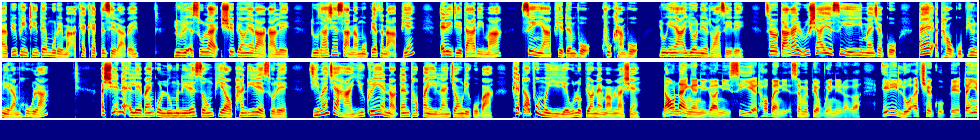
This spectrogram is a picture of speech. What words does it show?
အပြုပြင်ထင်းတဲ့မှုတွေမှာအခက်အခဲတင်စေတာပဲလူတွေအစုလိုက်ရွှေ့ပြောင်းရတာကလေလူသားချင်းစာနာမှုပြဿနာအပြင်အဲ့ဒီ data တွေမှာစိတ်ညာဖြစ်တဲ့ဖို့ခုခံဖို့လူအင်အားညွတ်နေသွားစေတယ်ဆိုတော့ဒါကရုရှားရဲ့စစ်ရေးရည်မှန်းချက်ကိုတိုက်ရိုက်အထောက်အကူပြုနေတာမဟုတ်လားအရှင်းနဲ့အလဲပိုင်းကိုလူမနေတဲ့ဇုံဖြစ်အောင်ဖန်တီးတယ်ဆိုတဲ့ ကြီးမန်းချက်ဟာယူကရိန်းရဲ့နောက်တန်းထောက်ပံ့ရေးလမ်းကြောင်းတွေကိုပါဖျက်တောက်ဖို့မရည်ရဘူးလို့ပြောနိုင်မှာမလားရှင်နောက်နိုင်ငံတွေကနေစီရဲ့အထောက်ပံ့တွေအစမပြတ်ဝင်နေတာကအဲ့ဒီလိုအပ်ချက်ကိုဘယ်အတိုင်းရ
